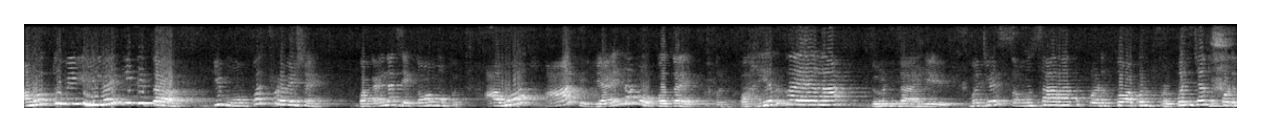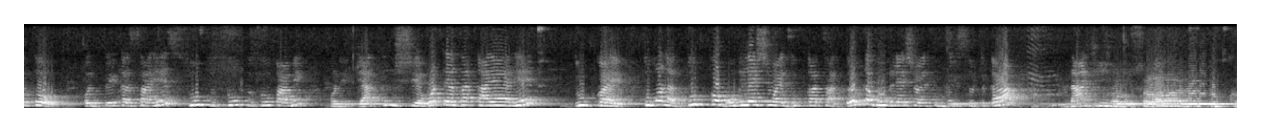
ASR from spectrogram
अहो तुम्ही लिहिलंय की तिथं? की मोफत प्रवेश आहे. बघायला देखावा मोफत. अहो यायला मोफत आहे पण बाहेर जायला दंड आहे. म्हणजे संसारात पडतो आपण प्रपंचात पडतो. पण ते कसं आहे? सुख सुख सुख आम्ही पण यातून शेवट याचा काय आहे? दुःख आहे. तुम्हाला दुःख भोगल्याशिवाय दुःखाचा दंड भोगल्याशिवाय तुमची सुटका नाही. संसार दुःख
